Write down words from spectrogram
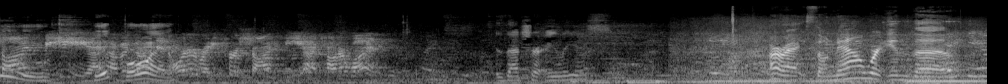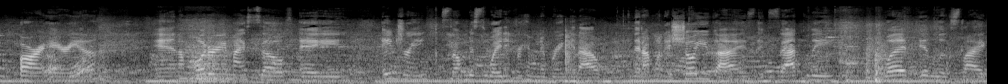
Sean B. I Big have boy. diamond order ready for Sean B. on counter one. Is that your alias? All right, so now we're in the bar area, and I'm ordering myself a a drink. So I'm just waiting for him to bring it out, and then I'm going to show you guys exactly what it looks like.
